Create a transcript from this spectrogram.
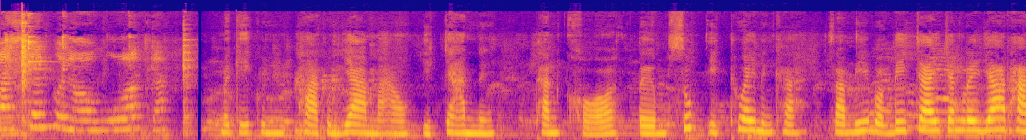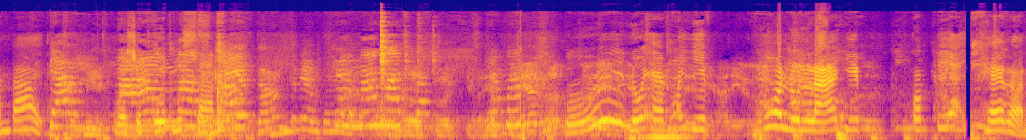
Fast tänk på några åka. ๆเมื่อกี้คุณพาคุณย่ามาเอาอีกจานหนึ่งท่านขอเติมซุปอีกถ้วยหนึ่งค่ะ สามีบอกดีใจจังเลยย่าทานได้วอชกุดมิสานโอ้ยห นูแอบมาหยิบม้วนลุนหลาหยิบป๊อปเปี๊ยแครอท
